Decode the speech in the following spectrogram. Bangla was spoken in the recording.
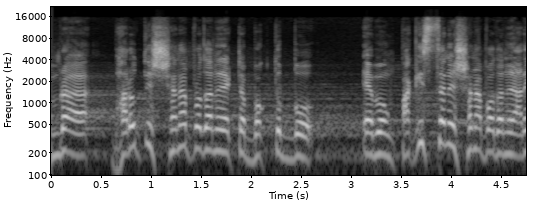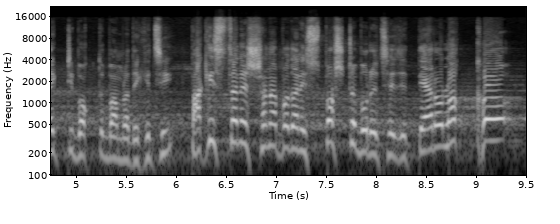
আমরা ভারতের সেনাপ্রধানের একটা বক্তব্য এবং পাকিস্তানের সেনাপ্রধানের আরেকটি বক্তব্য আমরা দেখেছি। পাকিস্তানের সেনাপ্রধান স্পষ্ট বলেছে যে, তেরো লক্ষ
